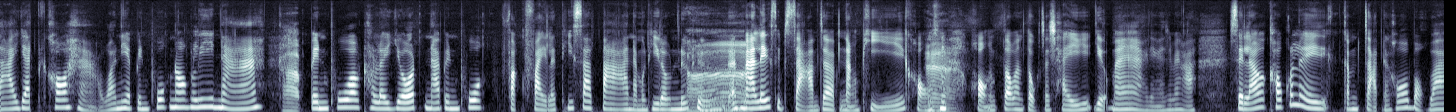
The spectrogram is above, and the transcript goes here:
ร้ายยัดข้อหาว่าเนี่ยเป็นพวกนอกรีตนะครับเป็นพวกทรยศนะ เป็นพวก ฝักใฝ่ลัทธิซาตานนะบางทีเรานึกถึงอ่ามาเลข 13 จะแบบหนังผีของอ่าของตะวันตกจะใช้เยอะมากอย่างนั้นใช่ไหมคะ เสร็จแล้วเขาก็เลยกำจัดแล้วเขาก็บอกว่า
